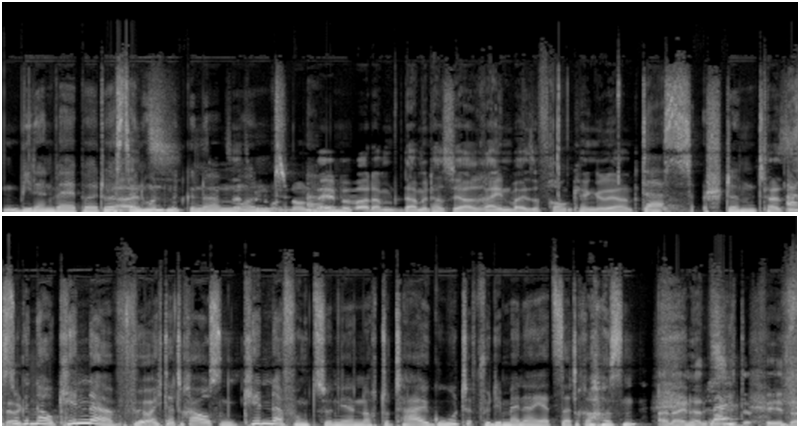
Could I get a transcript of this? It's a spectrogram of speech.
wie dein Welpe. Du ja, hast deinen Hund mitgenommen als und. Hund noch ein ähm, Welpe war, damit hast du ja reihenweise Frauen kennengelernt. Das stimmt. Das Ach so, ja genau. Kinder, für euch da draußen. Kinder funktionieren noch total gut für die Männer jetzt da draußen. Alleinerziehende Väter.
